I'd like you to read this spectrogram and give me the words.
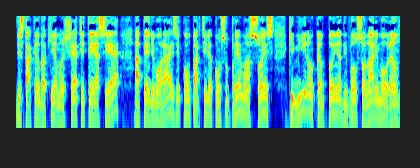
destacando aqui a manchete TSE, atende Moraes e compartilha com o Supremo ações que miram campanha de Bolsonaro e Mourão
